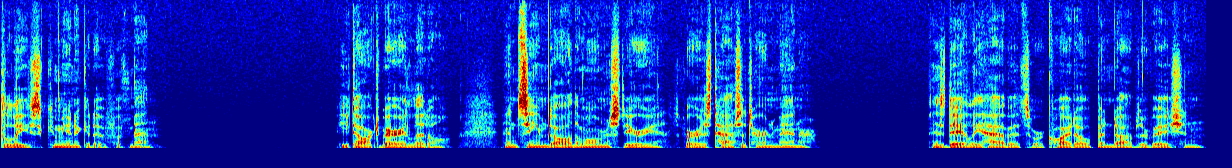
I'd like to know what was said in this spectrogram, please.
the least communicative of men. He talked very little, and seemed all the more mysterious for his taciturn manner. His daily habits were quite open to observation,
